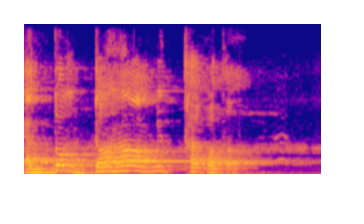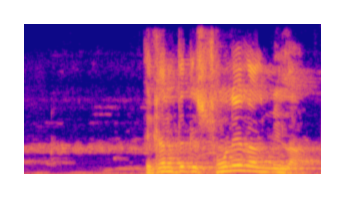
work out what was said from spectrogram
একদম ডাহা মিথ্যা কথা। এখান থেকে শোনেন আর মিলান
